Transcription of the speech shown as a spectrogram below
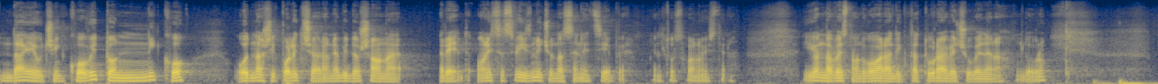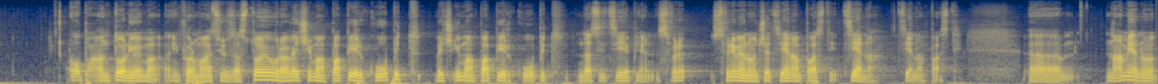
da je učinkovito, niko od naših političara ne bi došao na red. Oni se svi izmiču da se ne cijepe. Je to stvarno istina? I onda Vesna odgovara, diktatura je već uvedena. Dobro. Opa, Antonio ima informaciju za 100 eura, već ima papir kupit, već ima papir kupit da si cijepljen. S, vremenom će cijena pasti, cijena, cijena pasti. E, namjerno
